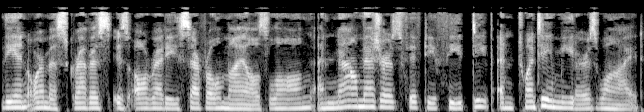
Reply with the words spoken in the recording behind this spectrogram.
The enormous crevice is already several miles long and now measures 50 feet deep and 20 meters wide.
